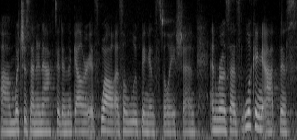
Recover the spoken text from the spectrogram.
um, which is then enacted in the gallery as well as a looping installation. And Rosa is looking at this,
